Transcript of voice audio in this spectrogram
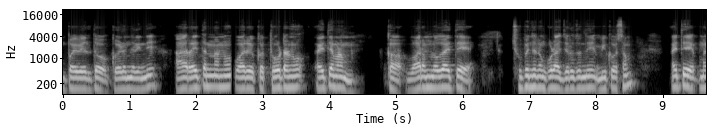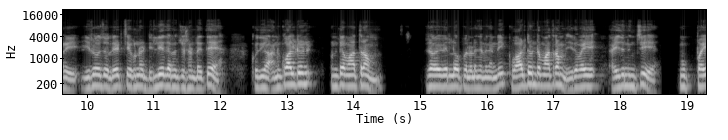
ముప్పై వేలతో కోయడం జరిగింది. ఆ రైతన్నను వారి యొక్క తోటను అయితే మనం ఒక వారంలోగా అయితే చూపించడం కూడా జరుగుతుంది మీకోసం. అయితే మరి ఈరోజు లేట్ చేయకుండా ఢిల్లీ ధరను చూసినట్లయితే కొద్దిగా అన్క్వాలిటీ ఉంటే మాత్రం ఇరవై వేలలోపు వెళ్ళడం జరిగిందండి. క్వాలిటీ ఉంటే మాత్రం ఇరవై ఐదు నుంచి ముప్పై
